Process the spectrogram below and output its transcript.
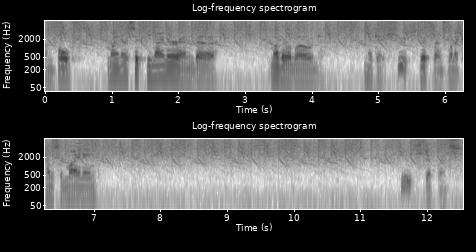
on both Miner 69'er and uh, Mother Lode make a huge difference when it comes to mining. Huge difference.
